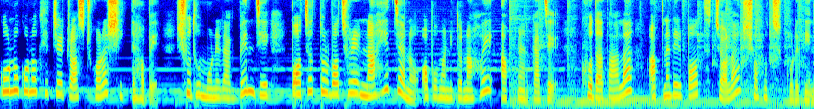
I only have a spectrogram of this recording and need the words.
কোনো কোনো ক্ষেত্রে ট্রাস্ট করা শিখতে হবে। শুধু মনে রাখবেন যে পঁচাত্তর বছরের নাহিদ যেন অপমানিত না হয় আপনার কাছে খোদা তালা আপনাদের পথ চলা সহজ করে দিন।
